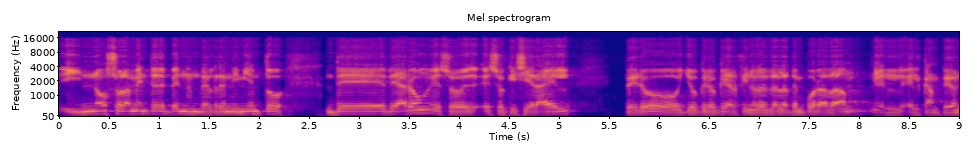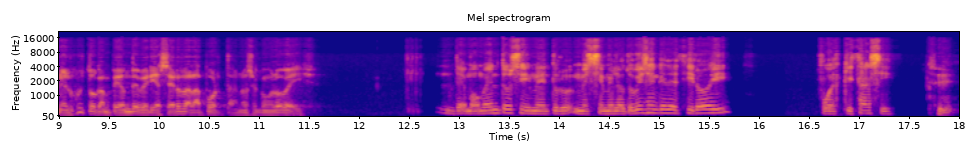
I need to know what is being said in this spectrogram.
y no solamente dependen del rendimiento de, de Aaron, eso, eso quisiera él, pero yo creo que al final de la temporada el, el campeón, el justo campeón debería ser Dalaporta, no sé cómo lo veis. De momento, si me, si me lo tuviesen que decir hoy, pues quizás sí. Sí,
